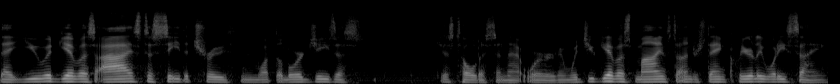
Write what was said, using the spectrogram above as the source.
that you would give us eyes to see the truth and what the Lord Jesus just told us in that word. And would you give us minds to understand clearly what he's saying?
